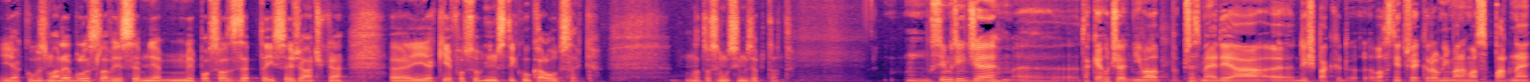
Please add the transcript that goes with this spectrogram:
Jakub z Mladé Boleslavy, se mě, mi poslal, zeptej se žáčka, jak je v osobním styku Kalousek. Na to se musím zeptat. Musím říct, že e, také ho člověk vnímal přes média, e, když pak vlastně člověk rovnýma nohama spadne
